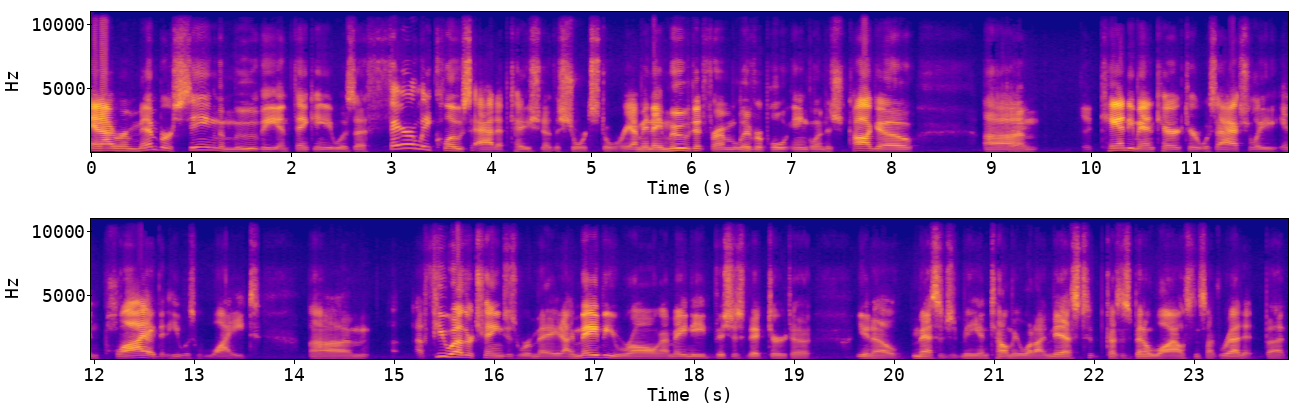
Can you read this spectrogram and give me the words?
And I remember seeing the movie and thinking it was a fairly close adaptation of the short story. I mean, they moved it from Liverpool, England to Chicago. Um, right. The Candyman character was actually implied that he was white. Um, a few other changes were made. I may be wrong. I may need Vicious Victor to you know, message me and tell me what I missed because it's been a while since I've read it. But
